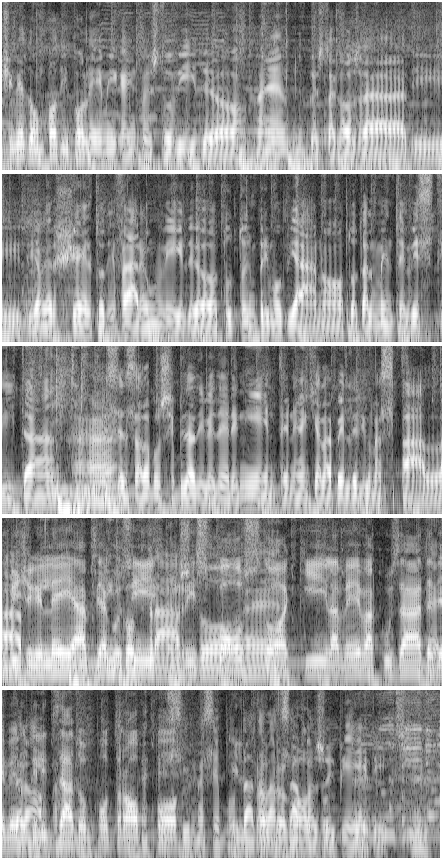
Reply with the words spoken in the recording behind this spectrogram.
ci vedo un po' di polemica in questo video, eh, in questa cosa di, di aver scelto di fare un video tutto in primo piano, totalmente vestita Ah. e senza la possibilità di vedere niente, neanche la pelle di una spalla. Dice che lei abbia In così risposto eh. a chi l'aveva accusata Eh, di aver però- utilizzato un po' troppo. Eh sì, ma si è buttata la zappa corpo. sui piedi. Eh.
